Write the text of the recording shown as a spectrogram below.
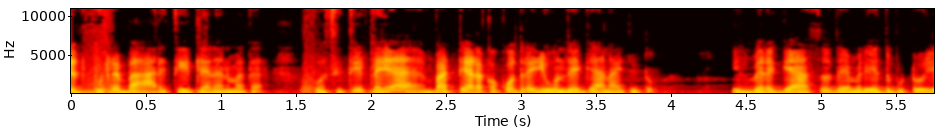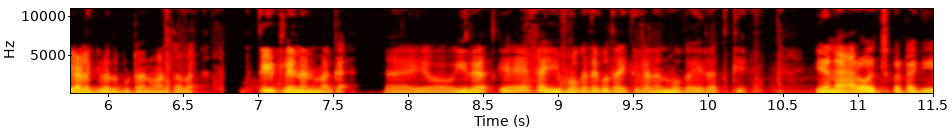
ಎದ್ಬಿಟ್ರೆ ಭಾರಿ ತೀಟ್ಲೆ ನನ್ನ ಮಗ. ಹೊಸಿ ತೀಟ್ಲೆಯ? ಬಟ್ಟೆ ಹರಕಕ್ಕೆ ಹೋದ್ರೆ ಇವಂದೇ ಜ್ಞಾನ ಆಯ್ತಿತ್ತು. ಇಲ್ಲಿ ಬೇರೆ ಗ್ಯಾಸ್ ಅದೇ ಮೇಲೆ ಎದ್ಬಿಟ್ಟು ಎಳಗಿಳದ್ಬಿಟ್ಟು ಅಂತವ. ತೀಟ್ಲೆ ನನ್ನ ಮಗ. ಅಯ್ಯೋ ಇರೋದಕ್ಕೆ ತೈ ಹೋಗೋದೇ ಗೊತ್ತಾಯ್ತಿಲ್ಲ ನನ್ನ ಮಗ ಇರೋದಕ್ಕೆ ಏನಾರು ಅಚ್ಚುಕಟ್ಟಾಗಿ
